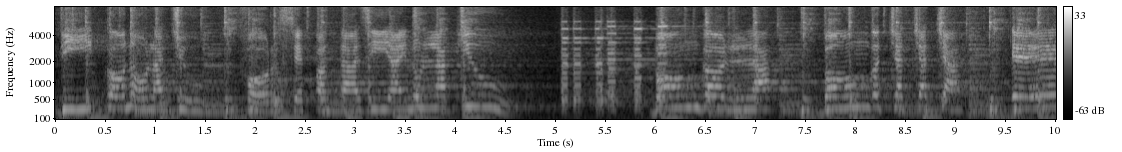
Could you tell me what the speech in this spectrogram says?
dicono laggiù, forse fantasia e nulla più. Bongo la, bongo cha cha cha, e davvero.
